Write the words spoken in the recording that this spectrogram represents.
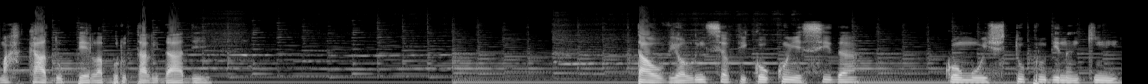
marcado pela brutalidade. Tal violência ficou conhecida como o estupro de Nanquim,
